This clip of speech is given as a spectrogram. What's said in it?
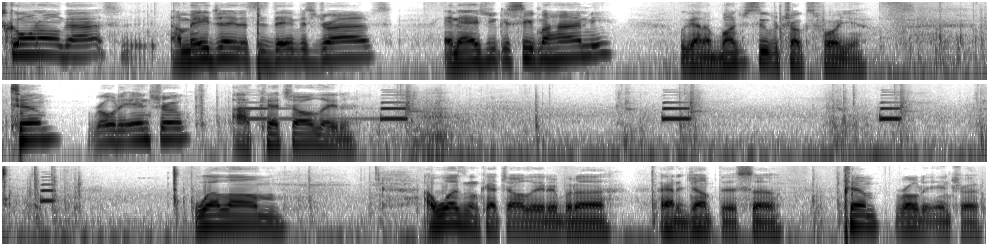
What's going on, guys? I'm AJ, this is Davis Drives, and as you can see behind me, we got a bunch of super trucks for you. Tim, roll the intro. I'll catch y'all later. Well, um, I was gonna catch y'all later, but uh, I gotta jump this, so Tim, roll the intro.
